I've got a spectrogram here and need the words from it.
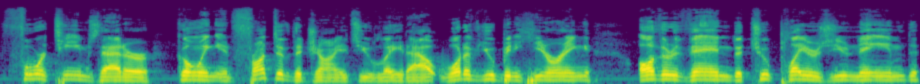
four teams that are going in front of the Giants you laid out, what have you been hearing other than the two players you named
